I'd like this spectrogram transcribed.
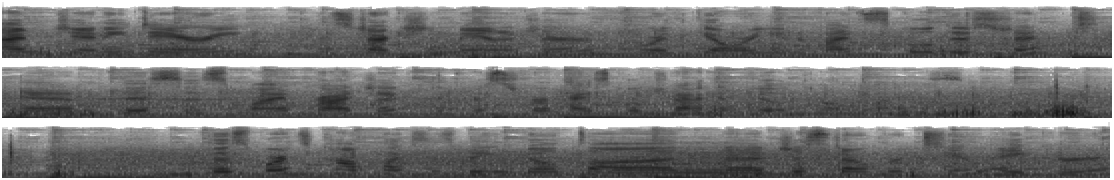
I'm Jenny Derry, Construction Manager for the Gilroy Unified School District, and this is my project, the Christopher High School Track and Field Complex. The sports complex is being built on uh, just over two acres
